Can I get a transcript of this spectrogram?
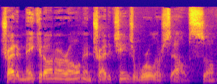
try to make it on our own and try to change the world ourselves. So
